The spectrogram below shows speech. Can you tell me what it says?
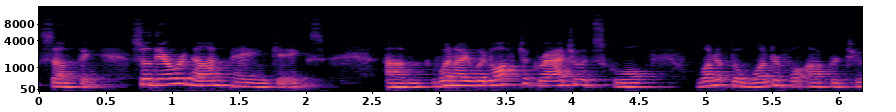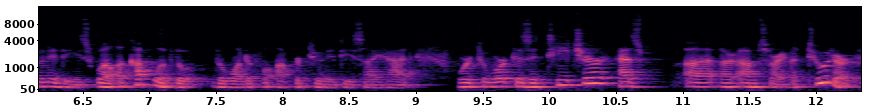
something. So there were non paying gigs. Um, when I went off to graduate school, one of the wonderful opportunities, well, a couple of the, the wonderful opportunities I had were to work as a teacher, as uh, I'm sorry, a tutor,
